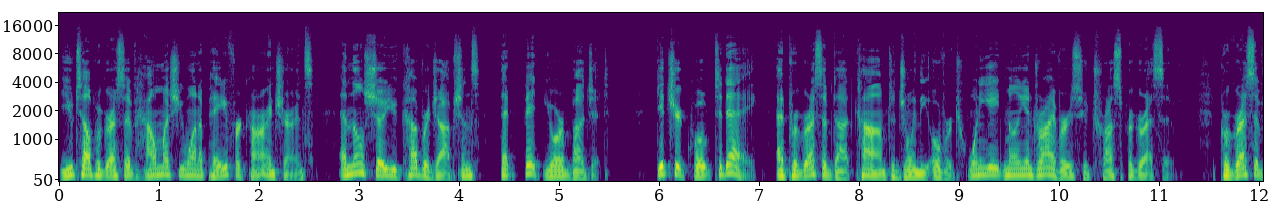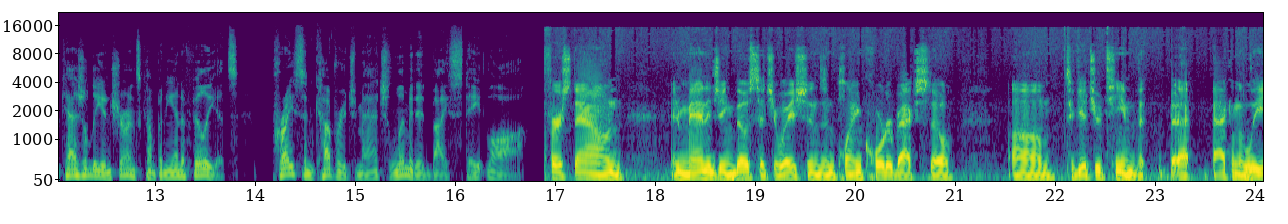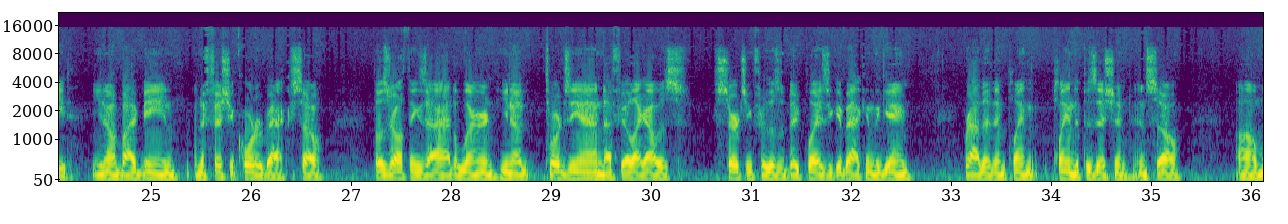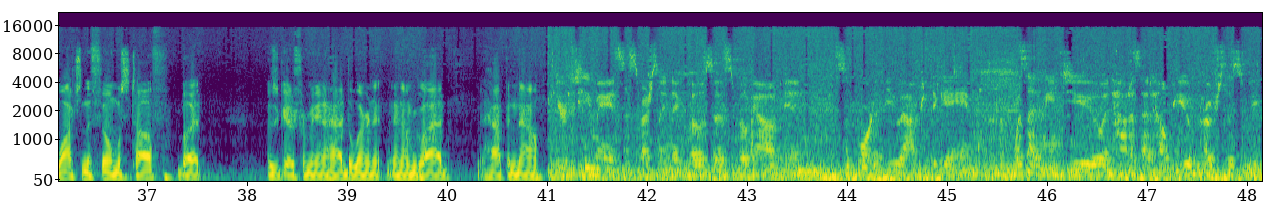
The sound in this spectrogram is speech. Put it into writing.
you tell Progressive how much you want to pay for car insurance, and they'll show you coverage options that fit your budget. Get your quote today at progressive.com to join the over 28 million drivers who trust Progressive. Progressive Casualty Insurance Company and Affiliates. Price and coverage match limited by state law. First down and managing those situations and playing quarterback still um, to get your team th- back in the lead, you know, by being an efficient quarterback. So, those are all things I had to learn. You know, towards the end, I feel like I was searching for those big plays to get back in the game rather than playing playing the position. And so, um, watching the film was tough, but it was good for me. I had to learn it, and I'm glad it happened now. Your teammates, especially Nick Bosa, spoke out in support of you after the game. What does that mean to you, and how does that help you approach this week?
